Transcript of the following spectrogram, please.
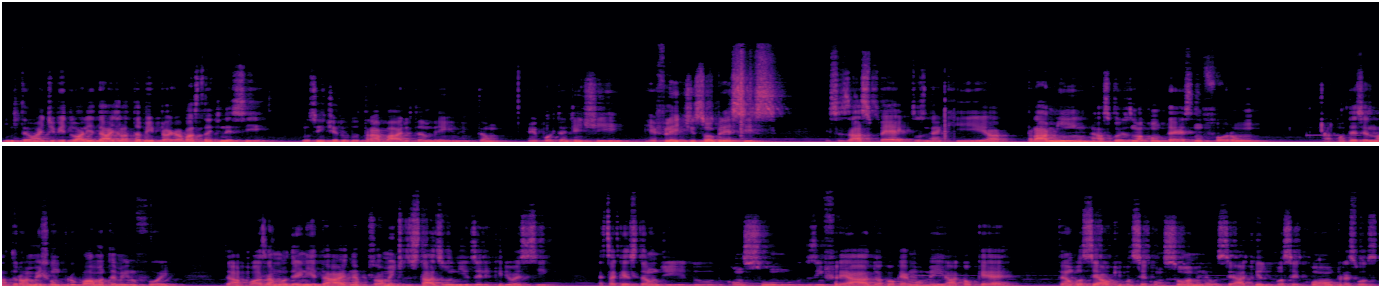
então a individualidade ela também pega bastante nesse no sentido do trabalho também, né? Então é importante a gente refletir sobre esses esses aspectos, né, que para mim as coisas não acontecem, não foram acontecendo naturalmente como para o Bauman também não foi. Então após a modernidade, né, principalmente os Estados Unidos, ele criou esse essa questão de, do, do, consumo desenfreado a qualquer momento, a qualquer... Então, você é o que você consome, né? Você é aquilo que você compra. Você...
